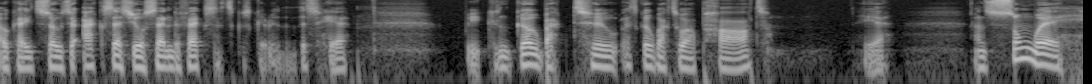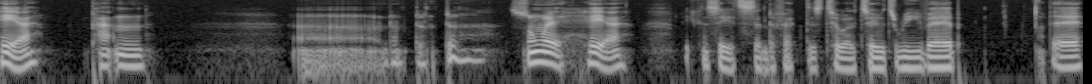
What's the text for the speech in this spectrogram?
Okay, so to access your send effects, let's just get rid of this here. We can go back to, let's go back to our part here. And somewhere here, pattern, uh, dun, dun, dun. Somewhere here, you can see it's send effect is 202, it's reverb there.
